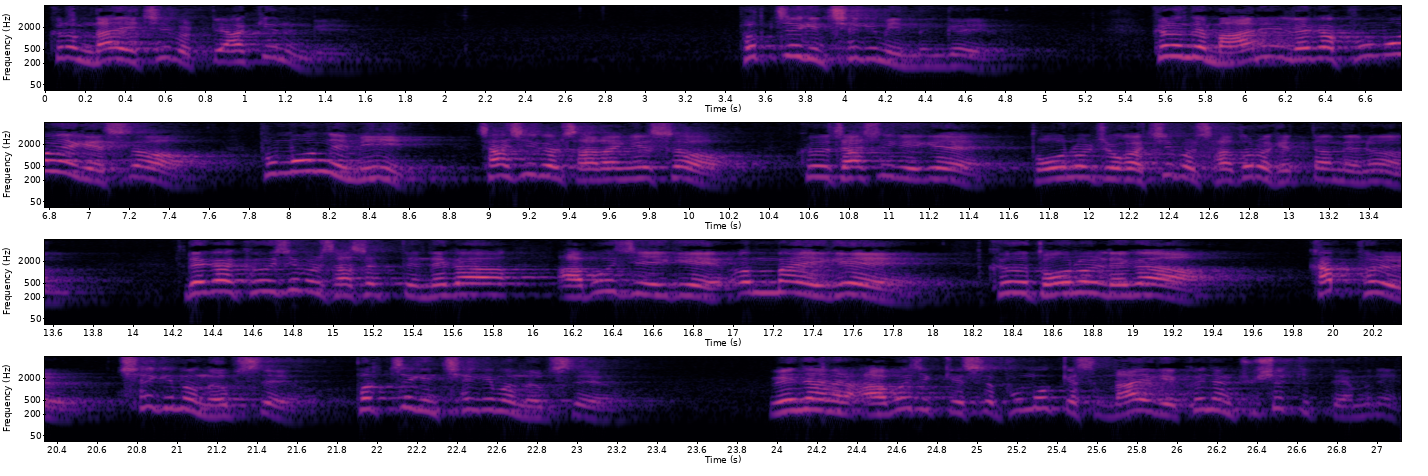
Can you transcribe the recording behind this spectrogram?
그럼 나의 집을 빼앗기는 거예요. 법적인 책임이 있는 거예요. 그런데 만일 내가 부모에게서 부모님이 자식을 사랑해서 그 자식에게 돈을 줘가 집을 사도록 했다면은 내가 그 집을 샀을 때 내가 아버지에게 엄마에게 그 돈을 내가 갚을 책임은 없어요. 법적인 책임은 없어요. 왜냐하면 아버지께서 부모께서 나에게 그냥 주셨기 때문에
